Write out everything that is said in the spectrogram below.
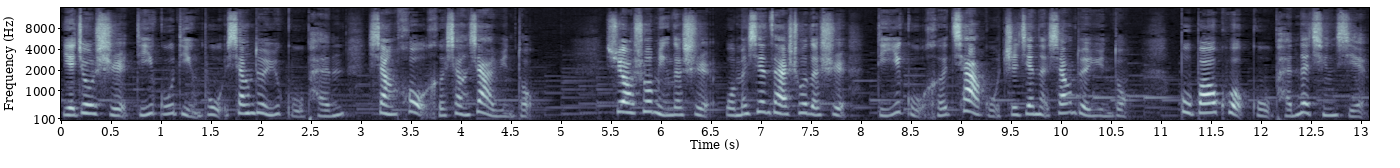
也就是骶骨顶部相对于骨盆向后和向下运动。需要说明的是，我们现在说的是骶骨和髂骨之间的相对运动，不包括骨盆的倾斜。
